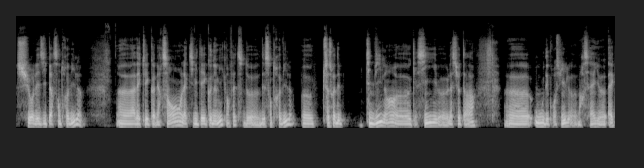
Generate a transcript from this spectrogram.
sur les hyper-centres-villes, avec les commerçants, l'activité économique en fait de, des centres-villes, que ce soit des petites villes, hein, Cassis, La Ciotat, ou des grosses villes, Marseille, Aix,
